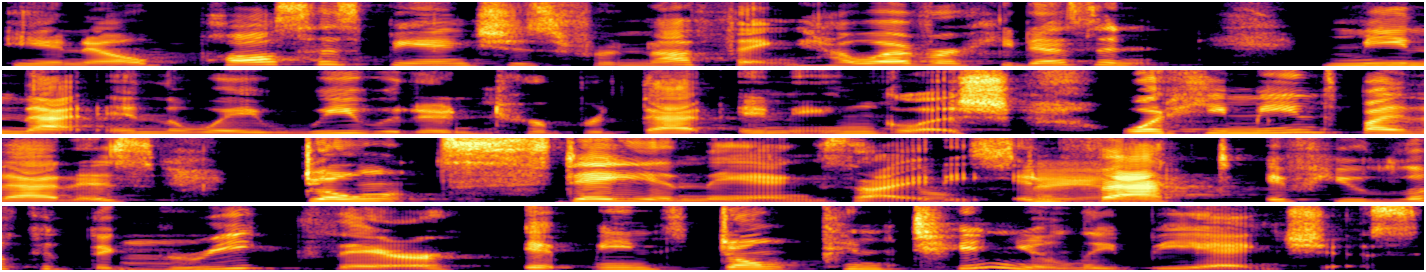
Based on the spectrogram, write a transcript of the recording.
You know, Paul says be anxious for nothing. However, he doesn't mean that in the way we would interpret that in English. What he means by that is don't stay in the anxiety. In in it. fact, if you look at the Mm. Greek there, it means don't continually be anxious.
